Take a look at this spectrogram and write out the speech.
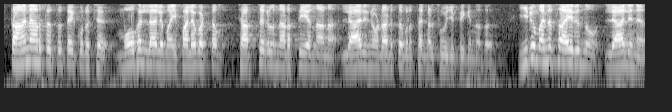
സ്ഥാനാർത്ഥിത്വത്തെക്കുറിച്ച് മോഹൻലാലുമായി പലവട്ടം ചർച്ചകൾ നടത്തിയെന്നാണ് ലാലിനോട് അടുത്ത വൃത്തങ്ങൾ സൂചിപ്പിക്കുന്നത്. ഇരു മനസ്സായിരുന്നു ലാലിന്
